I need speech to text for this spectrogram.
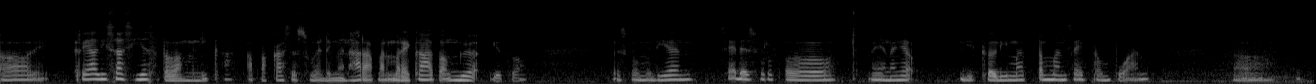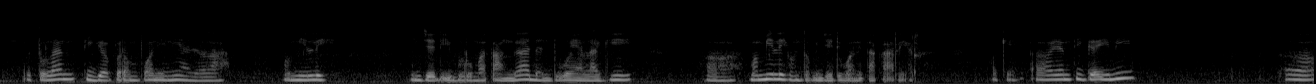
uh, realisasinya setelah menikah? Apakah sesuai dengan harapan mereka atau enggak gitu. Terus kemudian saya ada suruh uh, nanya-nanya di kelima teman saya perempuan. Uh, kebetulan tiga perempuan ini adalah memilih menjadi ibu rumah tangga dan dua yang lagi uh, memilih untuk menjadi wanita karir. Oke okay, uh, yang tiga ini uh,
